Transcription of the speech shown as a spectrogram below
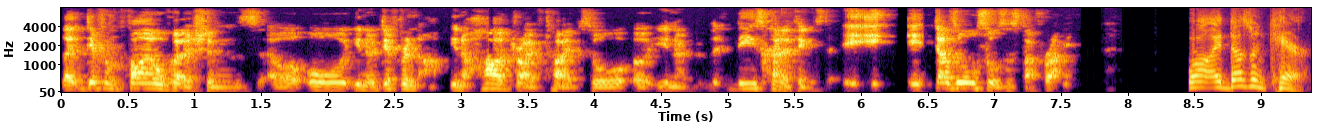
like different file versions, or, or you know, different you know hard drive types, or, or you know these kind of things. It, it, it does all sorts of stuff, right? Well, it doesn't care.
